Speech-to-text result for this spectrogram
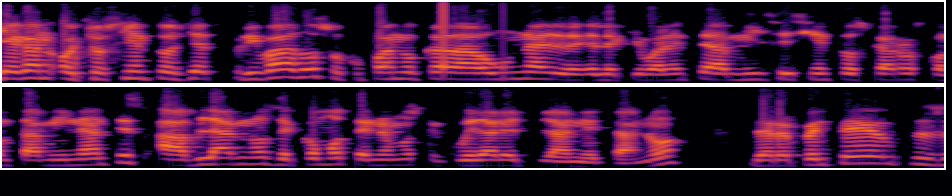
llegan 800 jets privados ocupando cada una el, el equivalente a 1.600 carros contaminantes a hablarnos de cómo tenemos que cuidar el planeta, ¿no? De repente, pues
